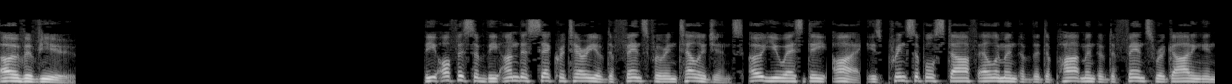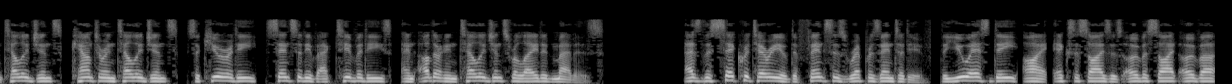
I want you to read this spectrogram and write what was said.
Overview The Office of the Under-Secretary of Defense for Intelligence is principal staff element of the Department of Defense regarding intelligence, counterintelligence, security, sensitive activities, and other intelligence-related matters. As the Secretary of Defense's representative, the USD exercises oversight over,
